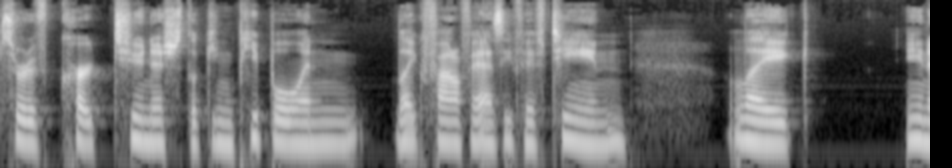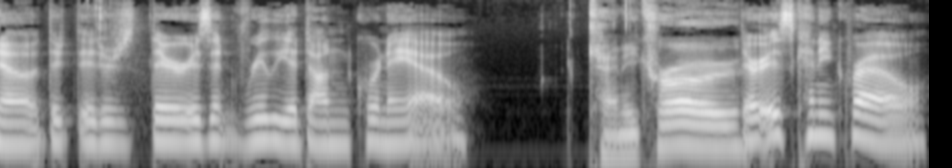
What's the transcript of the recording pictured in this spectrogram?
sort of cartoonish looking people in like final fantasy 15 like you know there, there's there isn't really a don corneo Kenny Crow. there is kenny crow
